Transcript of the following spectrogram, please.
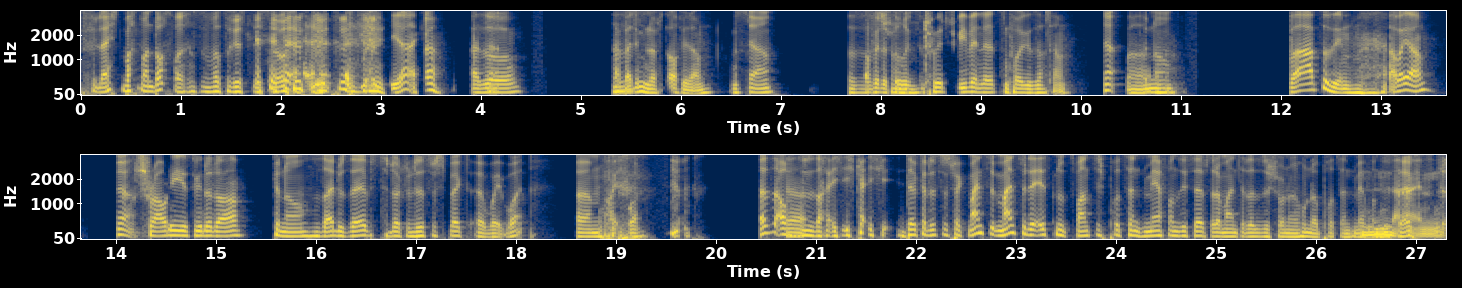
vielleicht macht man doch was, was richtig so. ja, klar. Also, Das bei dem läuft es auch wieder. Das ja. Das ist auch wieder schon- zurück zu Twitch, wie wir in der letzten Folge gesagt haben. Ja, War- genau. War abzusehen. Aber ja, Ja, Shroudy ist wieder da. genau. Sei du selbst, Dr. Disrespect. Äh, wait, what? Ähm, Wait, what? Das ist auch Ja. so eine Sache. Ich, ich, kann- ich, Dr. Disrespect, meinst du, meinst du, der ist nur 20% mehr von sich selbst oder meinst du, das ist schon eine 100% mehr von sich selbst? Nein.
